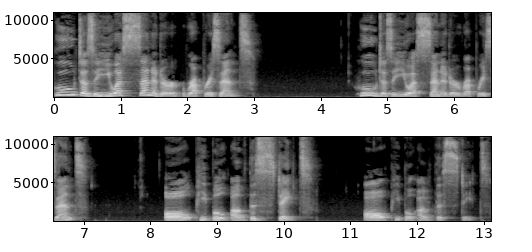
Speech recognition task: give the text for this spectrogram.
Who does a U.S. Senator represent? Who does a U.S. Senator represent? All people of the state. All people of the state.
